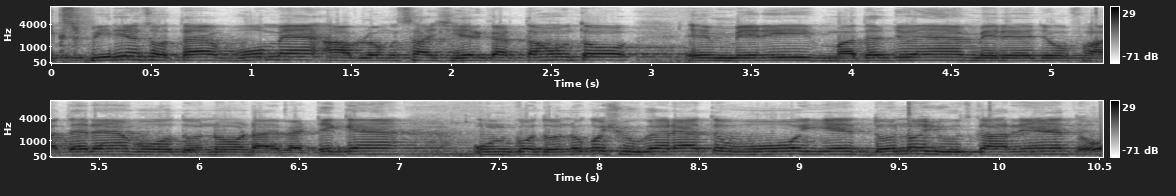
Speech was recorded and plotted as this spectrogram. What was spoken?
एक्सपीरियंस होता है, वो मैं आप लोगों के साथ शेयर करता हूँ। तो मेरी मदर जो हैं, मेरे जो फादर हैं, वो दोनों डायबिटिक हैं, उनको दोनों को शुगर है तो वो ये दोनों यूज़ कर रहे हैं। तो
